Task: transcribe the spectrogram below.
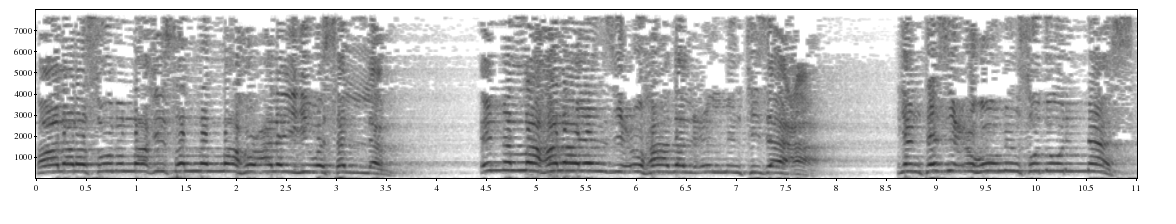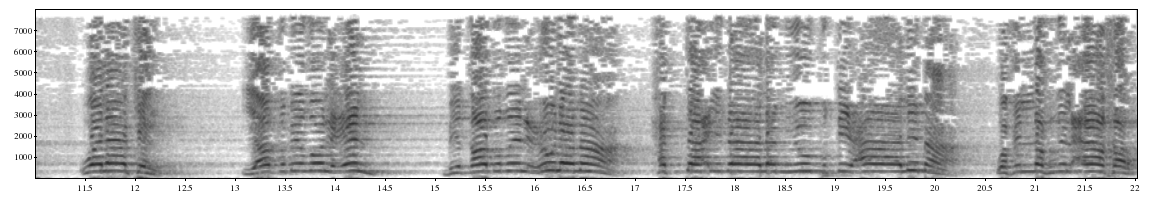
قال رسول الله صلى الله عليه وسلم إن الله لا ينزع هذا العلم انتزاعا ينتزعه من صدور الناس ولكن يقبض العلم بقبض العلماء حتى إذا لم يبق عالما وفي اللفظ الآخر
